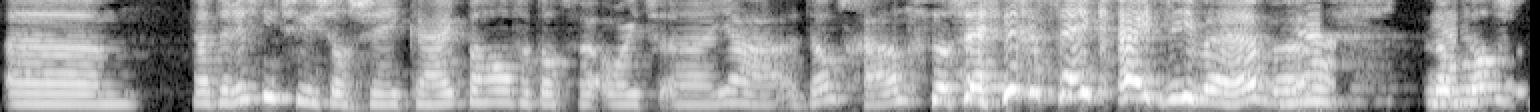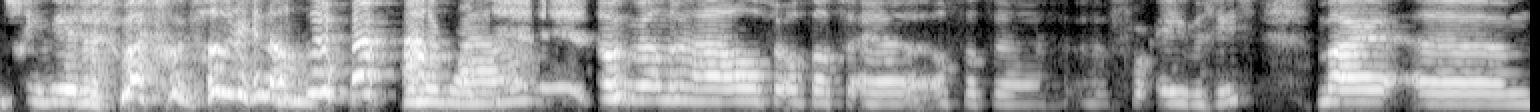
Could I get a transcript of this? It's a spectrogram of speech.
Um, nou, er is niet zoiets als zekerheid, behalve dat we ooit uh, ja, doodgaan. Dat is de enige zekerheid die we hebben. Ja, ook dat is misschien weer, de, maar goed, dat is weer een ander verhaal. ook wel een verhaal of, of dat, uh, of dat uh, voor eeuwig is. Maar uh,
